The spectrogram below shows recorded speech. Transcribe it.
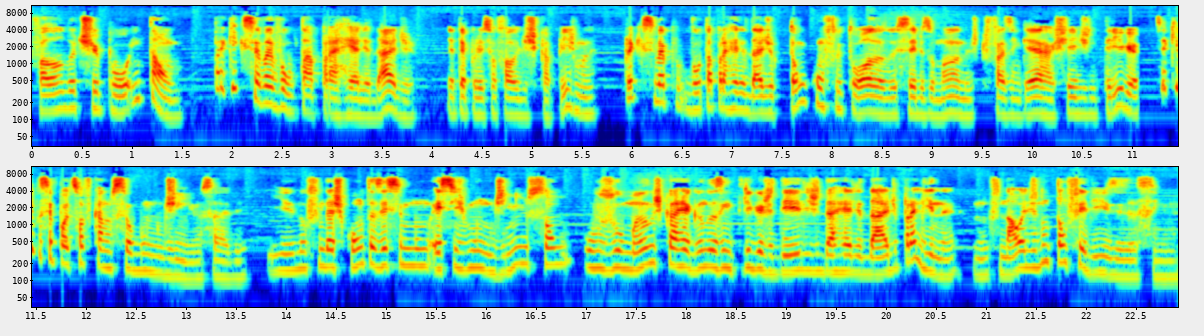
falando tipo, então, para que que você vai voltar para a realidade? E até por isso eu falo de escapismo, né? Pra que você vai voltar para a realidade tão conflituosa dos seres humanos que fazem guerra, cheia de intriga? Se aqui você pode só ficar no seu mundinho, sabe? E no fim das contas, esse, esses mundinhos são os humanos carregando as intrigas deles da realidade para ali, né? No final, eles não estão felizes assim.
